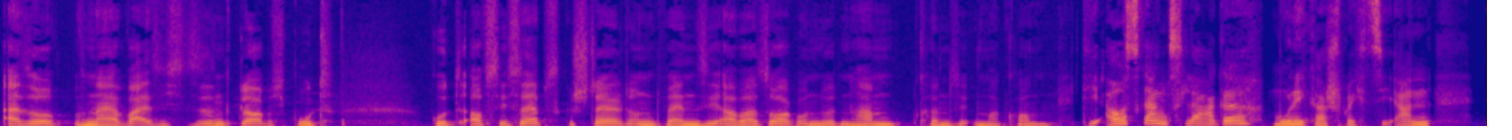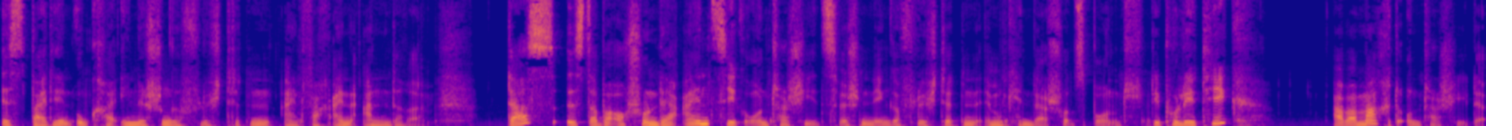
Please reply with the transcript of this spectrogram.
Also, naja, weiß ich, sie sind, glaube ich, gut, gut auf sich selbst gestellt und wenn sie aber Sorge und Nöten haben, können sie immer kommen. Die Ausgangslage, Monika spricht sie an, ist bei den ukrainischen Geflüchteten einfach eine andere. Das ist aber auch schon der einzige Unterschied zwischen den Geflüchteten im Kinderschutzbund. Die Politik aber macht Unterschiede.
